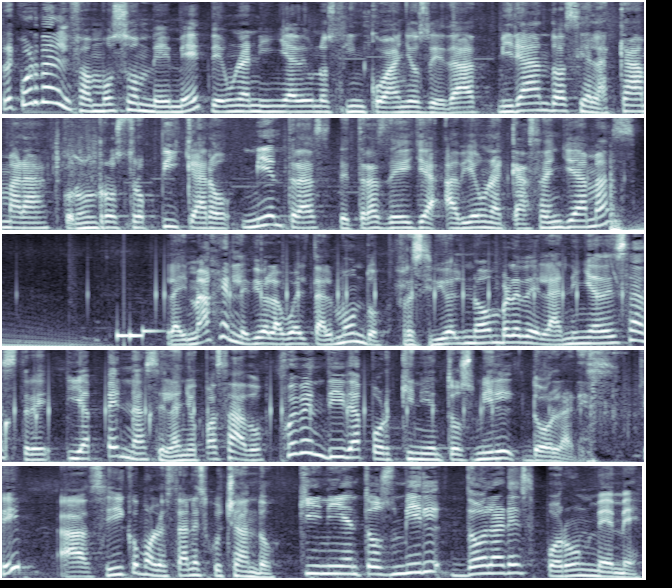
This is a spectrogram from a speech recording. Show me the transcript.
¿Recuerdan el famoso meme de una niña de unos 5 años de edad mirando hacia la cámara con un rostro pícaro mientras detrás de ella había una casa en llamas? La imagen le dio la vuelta al mundo, recibió el nombre de la niña desastre y apenas el año pasado fue vendida por 500 mil dólares. ¿Sí? Así como lo están escuchando, 500 mil dólares por un meme.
